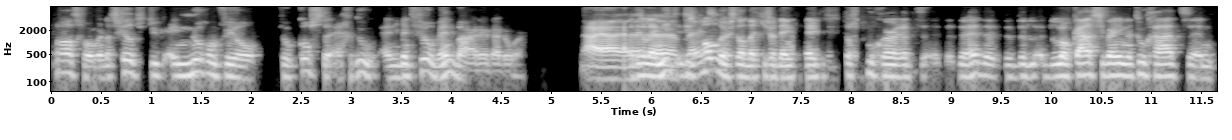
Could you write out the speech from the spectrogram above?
platform. En dat scheelt je natuurlijk enorm veel, veel kosten en gedoe. En je bent veel wendbaarder daardoor. Nou ja, het is alleen niet, eh, het is anders dan dat je zou denken, nee, het was vroeger het, de, de, de, de, locatie waar je naartoe gaat en,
